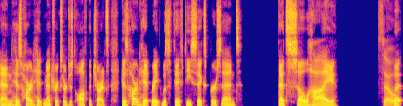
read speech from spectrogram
And his hard hit metrics are just off the charts. His hard hit rate was 56%. That's so high. So But-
